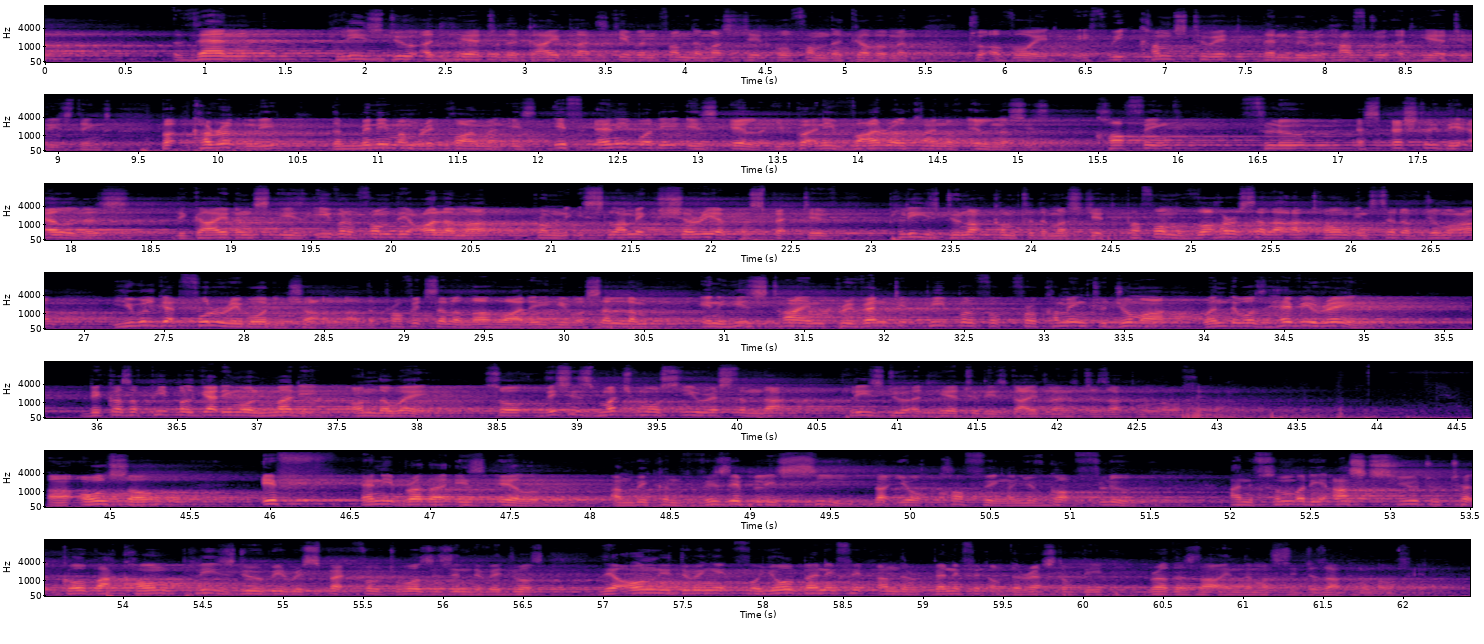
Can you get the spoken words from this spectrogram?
then please do adhere to the guidelines given from the masjid or from the government to avoid. If it comes to it, then we will have to adhere to these things. But currently, the minimum requirement is if anybody is ill, you've got any viral kind of illnesses, coughing, flu, especially the elders, the guidance is even from the ulama, from an Islamic Sharia perspective, please do not come to the masjid. Perform Dhuhr Salah at home instead of Jum'ah. You will get full reward, inshallah. The Prophet wasallam in his time prevented people from, from coming to Jum'ah when there was heavy rain because of people getting all muddy on the way. So this is much more serious than that. Please do adhere to these guidelines. Jazakumullah khairan. Uh, also, if any brother is ill and we can visibly see that you're coughing and you've got flu, and if somebody asks you to go back home, please do be respectful towards these individuals. They're only doing it for your benefit and the benefit of the rest of the brothers that are in the masjid. Jazakumullah khair.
